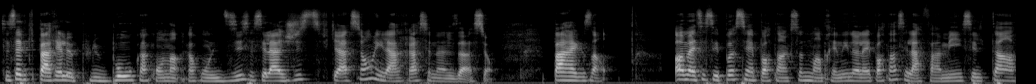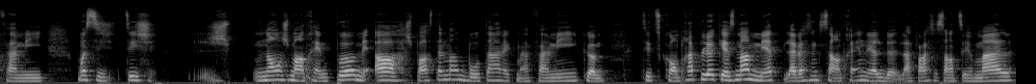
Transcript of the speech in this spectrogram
C'est celle qui paraît le plus beau quand on, le dit, c'est la justification et la rationalisation. Par exemple, ah, mais tu sais, c'est pas si important que ça de m'entraîner. L'important, c'est la famille, c'est le temps en famille. Moi, si, tu sais, non, je m'entraîne pas, mais ah, je passe tellement de beau temps avec ma famille, comme, tu tu comprends. Puis là, quasiment mettre la personne qui s'entraîne, elle, de la faire se sentir mal,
